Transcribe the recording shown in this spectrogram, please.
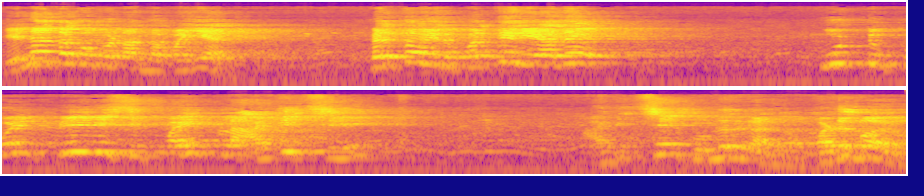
என்ன தப்பு பண்ண அந்த பையன்? பெத்தவன் இது பத்தி தெரியாது. கூட்டு போய் பிவிசி பைப்ல அடிச்சு அடிச்சே கொண்டிருக்காங்க படுபாவி.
